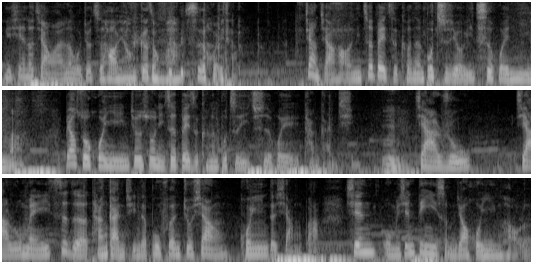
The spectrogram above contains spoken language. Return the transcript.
你现在都讲完了，我就只好用各种方式回答。这样讲好了，你这辈子可能不只有一次婚姻嘛？不要说婚姻，就是说你这辈子可能不止一次会谈感情。嗯，假如，假如每一次的谈感情的部分，就像婚姻的想法，先我们先定义什么叫婚姻好了。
